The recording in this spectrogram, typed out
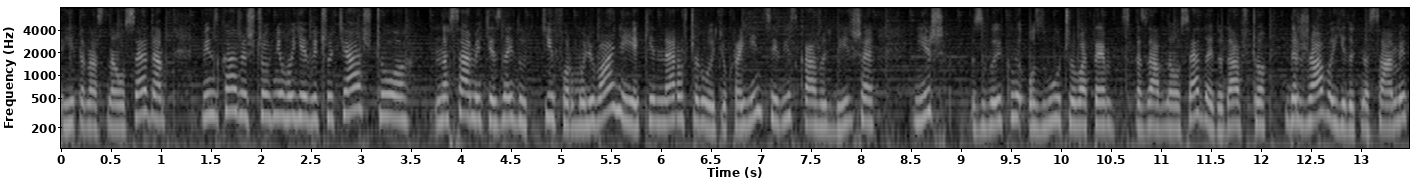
Гітанас Науседа. Він скаже, що в нього є відчуття, що на саміті знайдуть ті формулювання, які не розчарують українців і скажуть більше ніж звикли озвучувати. Сказав Науседа і додав, що держави їдуть на саміт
